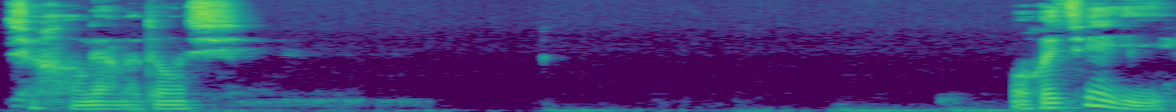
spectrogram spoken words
去衡量的东西。我会介意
